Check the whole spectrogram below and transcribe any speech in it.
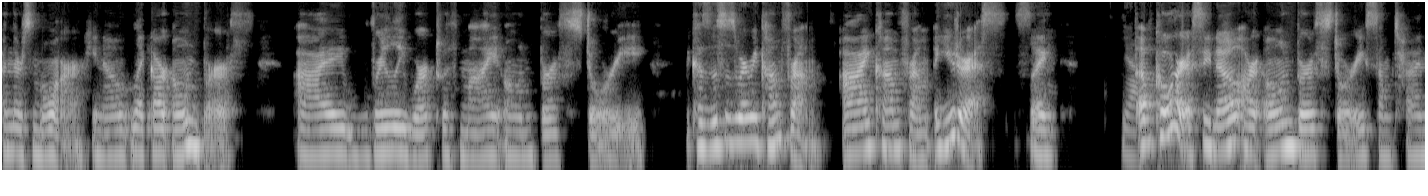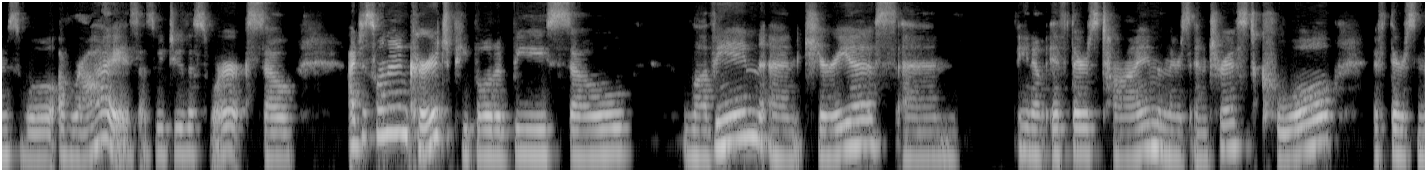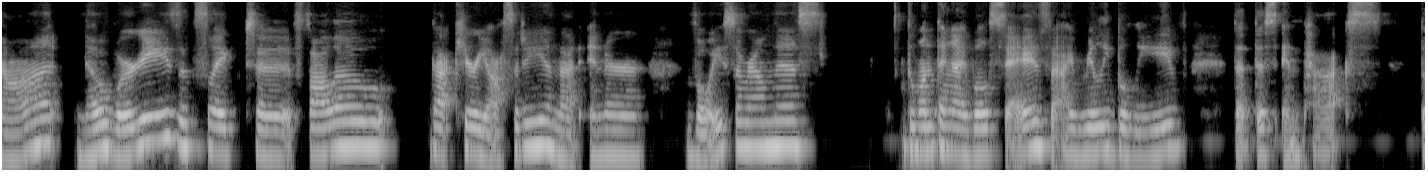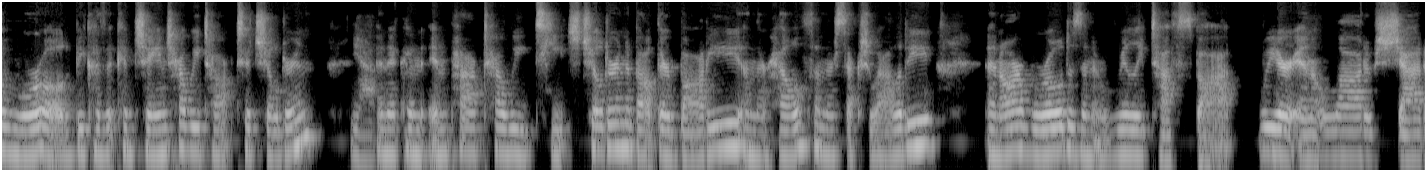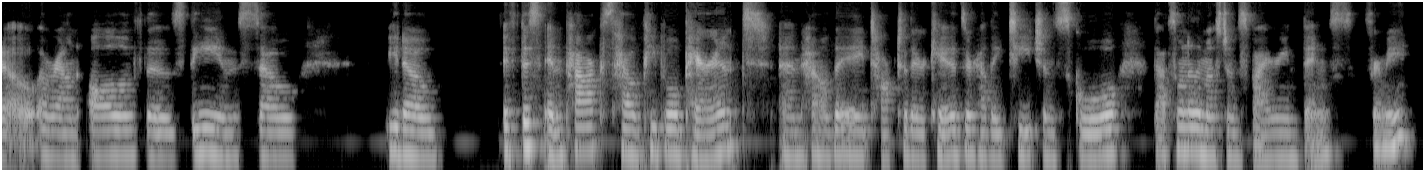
And there's more, you know, like our own birth. I really worked with my own birth story because this is where we come from. I come from a uterus. It's like, yeah. Of course, you know, our own birth story sometimes will arise as we do this work. So I just want to encourage people to be so loving and curious and you know if there's time and there's interest cool if there's not no worries it's like to follow that curiosity and that inner voice around this the one thing i will say is that i really believe that this impacts the world because it can change how we talk to children. Yeah. And it can impact how we teach children about their body and their health and their sexuality. And our world is in a really tough spot. We are in a lot of shadow around all of those themes. So, you know, if this impacts how people parent and how they talk to their kids or how they teach in school, that's one of the most inspiring things for me.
